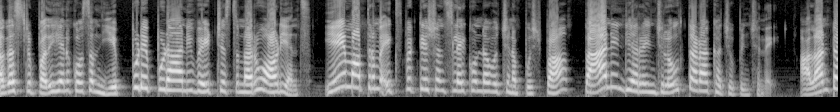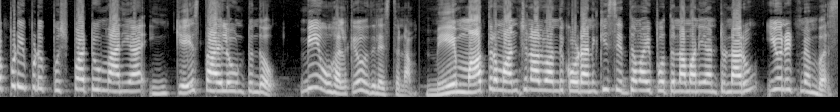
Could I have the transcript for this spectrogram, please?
ఆగస్టు పదిహేను కోసం ఎప్పుడెప్పుడా అని వెయిట్ చేస్తున్నారు ఆడియన్స్. ఏ మాత్రం ఎక్స్పెక్టేషన్స్ లేకుండా వచ్చిన పుష్ప పాన్ ఇండియా రేంజ్లో తడాఖా చూపించింది. అలాంటప్పుడు ఇప్పుడు పుష్ప టూ మానియా ఇంకే స్థాయిలో ఉంటుందో మీ ఊహలకే వదిలేస్తున్నాం. మేం మాత్రం అంచనాలు అందుకోవడానికి సిద్ధమైపోతున్నామని అంటున్నారు యూనిట్ మెంబర్స్.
